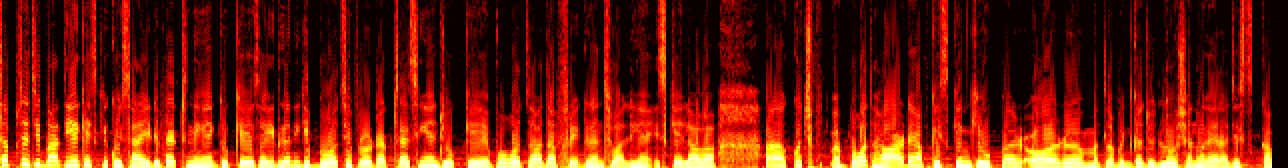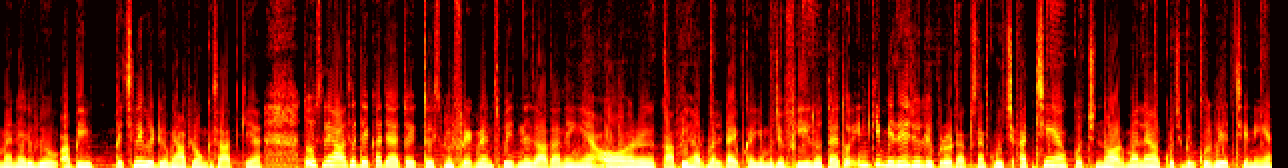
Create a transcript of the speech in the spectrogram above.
सबसे अच्छी बात यह कि इसके कोई साइड इफ़ेक्ट्स नहीं है, क्योंकि सईद गनी की बहुत सी प्रोडक्ट्स ऐसी हैं जो कि बहुत ज़्यादा फ्रेगरेंस वाली हैं। इसके अलावा कुछ बहुत हार्ड है आपकी स्किन के ऊपर और मतलब इनका जो लोशन वगैरह जिसका मैंने रिव्यू अभी पिछली वीडियो में आप लोगों के साथ किया है। तो उस लिहाज से देखा जाए तो एक तो इसमें फ्रेगरेंस भी इतने ज़्यादा नहीं है और काफ़ी हर्बल टाइप का ये मुझे फील होता है तो इनकी मिली जुली प्रोडक्ट्स हैं, कुछ अच्छी हैं, कुछ नॉर्मल हैं और कुछ बिल्कुल भी अच्छी नहीं है।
